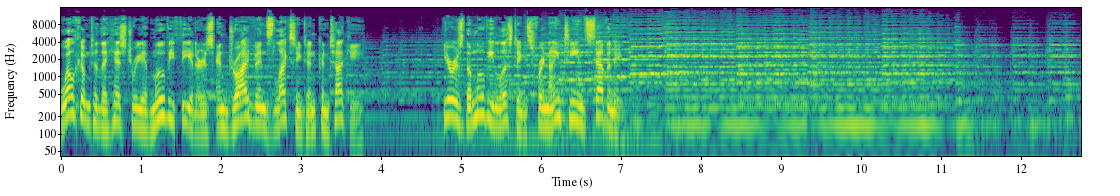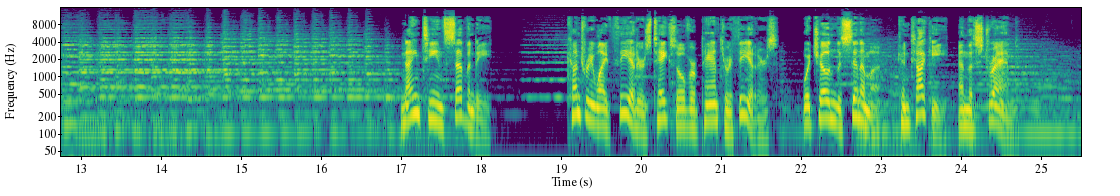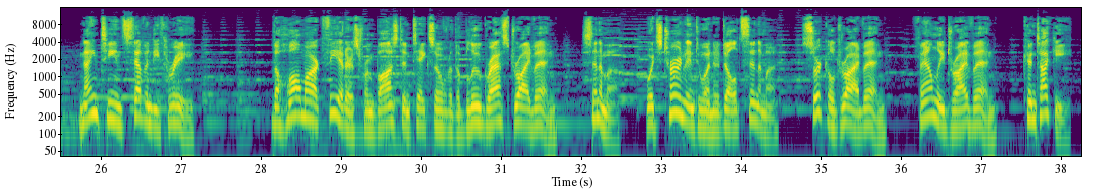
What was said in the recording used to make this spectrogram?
Welcome to the history of movie theaters and drive-ins Lexington, Kentucky. Here is the movie listings for 1970. Nineteen seventy. Countrywide Theaters takes over Panther Theaters, which owned the Cinema, Kentucky, and the Strand. 1973. The Hallmark Theaters from Boston takes over the Bluegrass Drive-In Cinema, which turned into an adult cinema, Circle Drive-In, Family Drive-In, Kentucky.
